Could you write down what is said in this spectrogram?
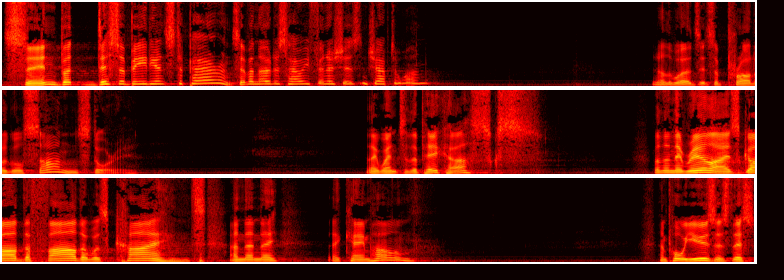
sin, but disobedience to parents. Ever notice how he finishes in chapter 1? In other words, it's a prodigal son story. They went to the pig but then they realized God the Father was kind, and then they they came home. And Paul uses this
